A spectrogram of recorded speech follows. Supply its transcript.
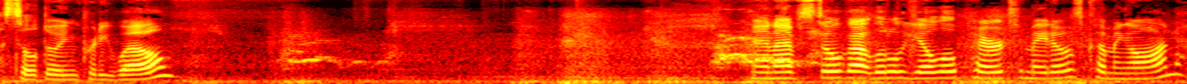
Still doing pretty well. And I've still got little yellow pear tomatoes coming on.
